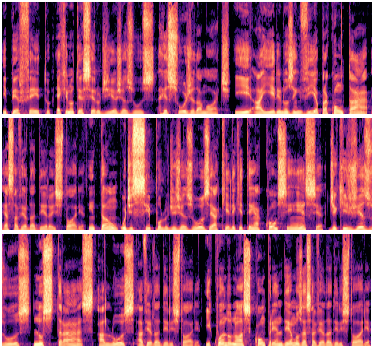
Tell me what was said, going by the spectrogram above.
e perfeito é que no terceiro dia Jesus ressurge da morte e aí ele nos envia para contar essa verdadeira história. Então, o discípulo de Jesus é aquele que tem a consciência de que Jesus nos traz à luz a verdadeira história. E quando nós compreendemos essa verdadeira história,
